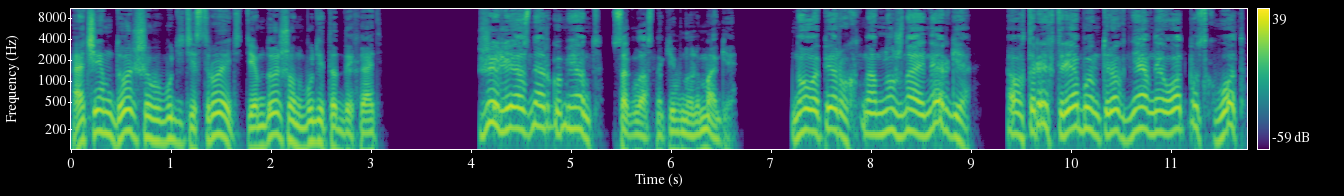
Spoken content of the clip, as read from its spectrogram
А чем дольше вы будете строить, тем дольше он будет отдыхать». «Железный аргумент», — согласно кивнули маги. «Ну, во-первых, нам нужна энергия, а во-вторых, требуем трехдневный отпуск, вот».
